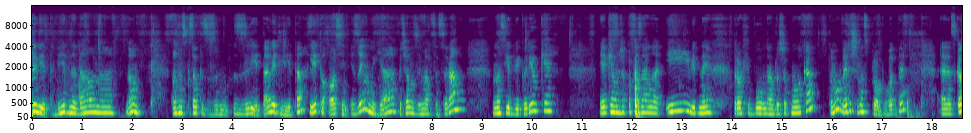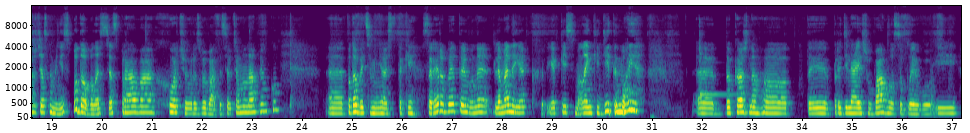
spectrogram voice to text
привіт! Віднедавна, ну, можна сказати, з, з літа, від літа, літо, осінь і зиму я почала займатися сирами. У нас є дві корівки, як я вам вже показала, і від них трохи був надлишок молока, тому вирішила спробувати. Е, Скажу чесно, мені сподобалася ця справа, хочу розвиватися в цьому напрямку. Е, Подобається мені ось такі сири робити. Вони для мене як якісь маленькі діти мої. Е, До кожного ти приділяєш увагу особливу. І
